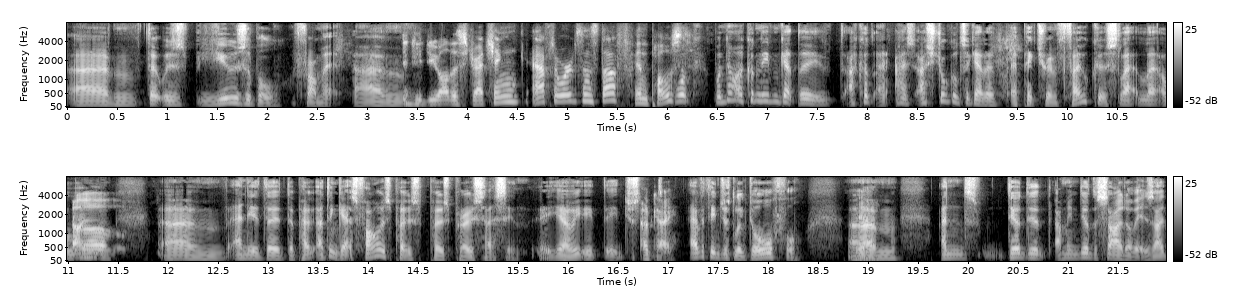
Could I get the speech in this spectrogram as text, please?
um, that was usable from it. Um, Did you do all the stretching afterwards and stuff in post? well, well, no, I couldn't even get the. I could. I, I struggled to get a, a picture in focus, let let alone um, any of the the. Po- I didn't get as far as post post processing. You know, it, it just Okay. Everything just looked awful. Um, And the other, I mean, the other side of it is I.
